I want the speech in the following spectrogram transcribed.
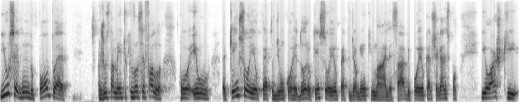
E o segundo ponto é justamente o que você falou. Pô, eu, quem sou eu perto de um corredor ou quem sou eu perto de alguém que malha, sabe? Pô, eu quero chegar nesse ponto. E eu acho que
